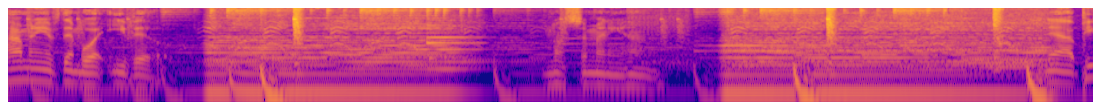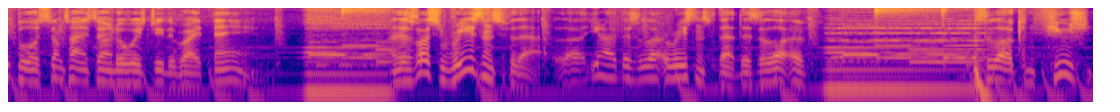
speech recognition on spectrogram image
How many of them were evil? Not so many, huh? Now, people sometimes don't always do the right thing. And there's lots of reasons for that. You know, there's a lot of reasons for that. There's a lot of there's a lot of confusion.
